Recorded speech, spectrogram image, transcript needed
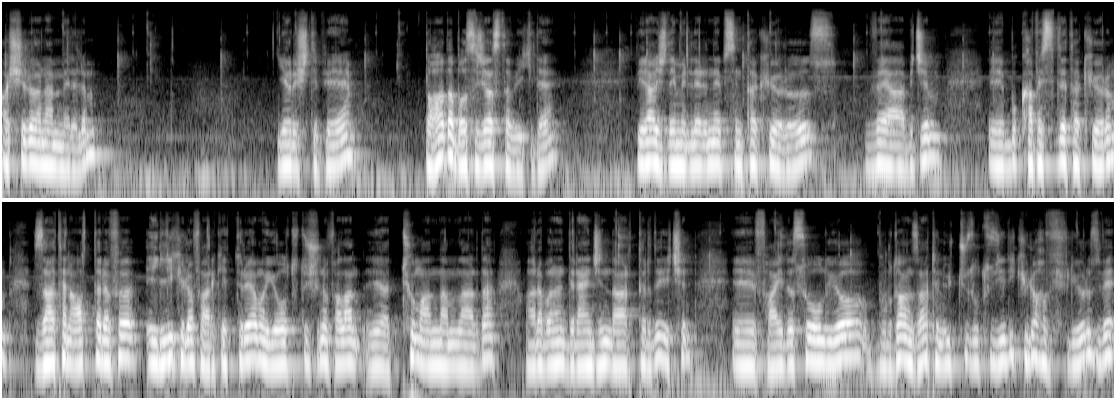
aşırı önem verelim. Yarış tipi. Daha da basacağız tabii ki de. Viraj demirlerin hepsini takıyoruz. Ve abicim e, bu kafesi de takıyorum. Zaten alt tarafı 50 kilo fark ettiriyor ama yol tutuşunu falan e, tüm anlamlarda arabanın direncini de arttırdığı için e, faydası oluyor. Buradan zaten 337 kilo hafifliyoruz ve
